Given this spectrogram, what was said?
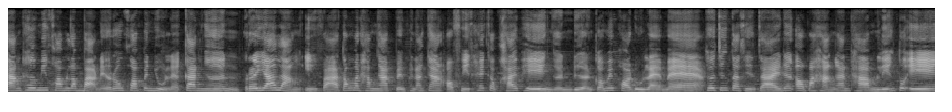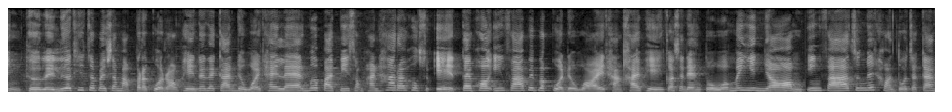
ทั้งเธอมีความลำบากในเรื่องความเป็นอยู่และการเงิน ระยะหลังอิงฟ้าต้องมาทำงานเป็นพนักงานออฟฟิศให้กับค่ายเพลง เงินเดือนก็ไม่พอดูแลแม่ เธอจึงตัดสินใจเดินออกมาหางานทำเลี้ยงตัวเอง เธอเลยเลือกที่จะไปสมัครประกวดร้องเพลงในรายการ The Voice Thailand เมื่อปลายปี 2561 แต่พออิงฟ้าไปประกวด The Voice ทางค่ายเพลงก็แสดงตัวว่าไม่ยินยอม อิงฟ้าจึงได้ถอนตัวจากการ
